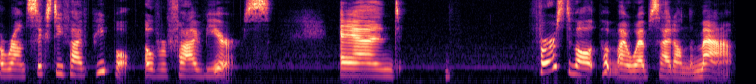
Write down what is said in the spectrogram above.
around 65 people over five years. And first of all, it put my website on the map.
